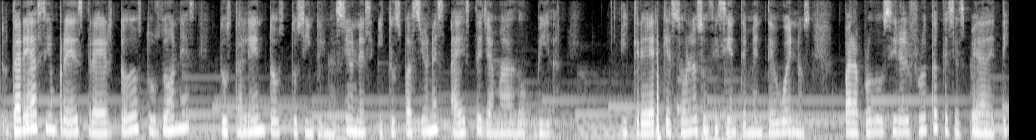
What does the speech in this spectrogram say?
Tu tarea siempre es traer todos tus dones, tus talentos, tus inclinaciones y tus pasiones a este llamado vida y creer que son lo suficientemente buenos para producir el fruto que se espera de ti.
